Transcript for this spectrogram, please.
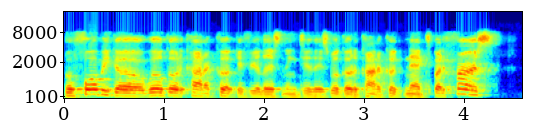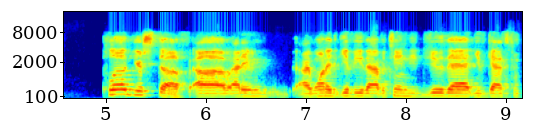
before we go, we'll go to Connor Cook if you're listening to this. We'll go to Connor Cook next. But first, plug your stuff. Uh, I didn't. I wanted to give you the opportunity to do that. You've got some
